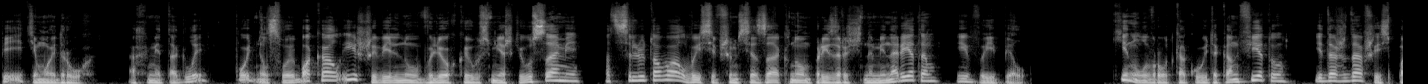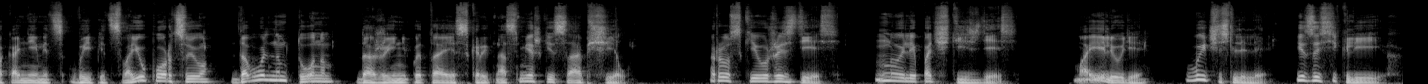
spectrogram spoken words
«Пейте, мой друг». Ахмед Аглы поднял свой бокал и, шевельнув в легкой усмешке усами, отсалютовал высевшимся за окном призрачным минаретом и выпил. Кинул в рот какую-то конфету и, дождавшись, пока немец выпьет свою порцию, довольным тоном даже и не пытаясь скрыть насмешки, сообщил. «Русские уже здесь. Ну или почти здесь. Мои люди вычислили и засекли их.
